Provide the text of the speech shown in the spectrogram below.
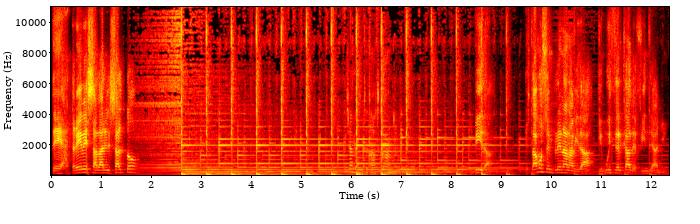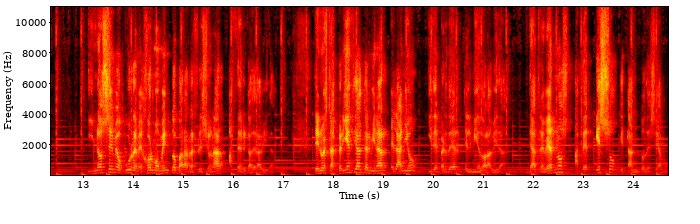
¿Te atreves a dar el salto? Vida. Estamos en plena Navidad y muy cerca de fin de año. Y no se me ocurre mejor momento para reflexionar acerca de la vida. De nuestra experiencia al terminar el año y de perder el miedo a la vida de atrevernos a hacer eso que tanto deseamos.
